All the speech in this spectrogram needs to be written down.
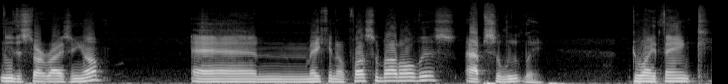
need to start rising up and making a fuss about all this? Absolutely. Do I think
